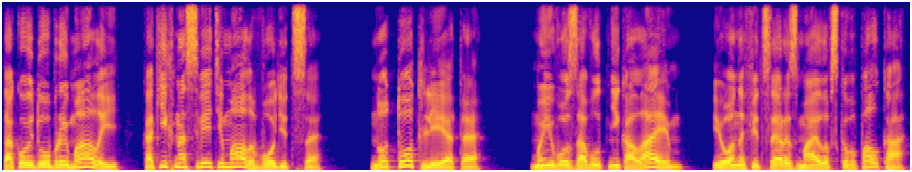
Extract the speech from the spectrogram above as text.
Такой добрый малый, каких на свете мало водится. Но тот ли это? Мы его зовут Николаем, и он офицер Измайловского полка».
